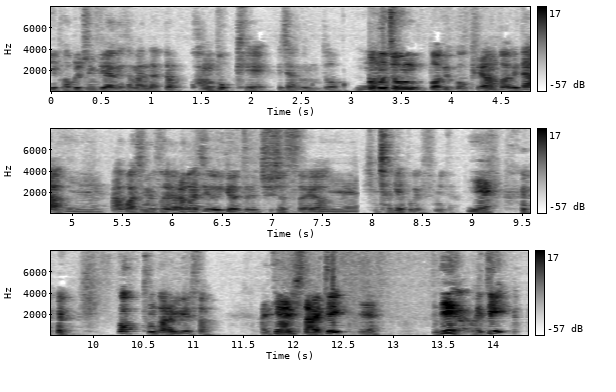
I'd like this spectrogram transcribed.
이 법을 준비하기 위해서 만났던 광복회 회장님도 예. 너무 좋은 법이 꼭 필요한 법이다 예. 라고 하시면서 여러 가지 의견들을 주셨어요. 예. 힘차게 해보겠습니다. 예. 꼭 통과를 위해서 화이팅 합시다. 화이팅! 예. 화이팅! 화이팅!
